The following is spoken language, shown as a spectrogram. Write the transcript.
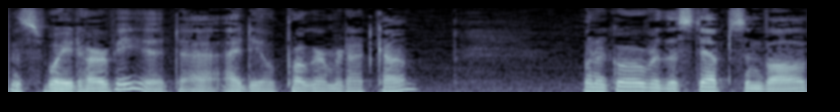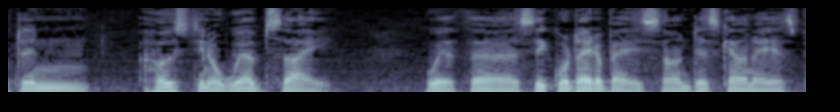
This is Wade Harvey at uh, idealprogrammer.com. I want to go over the steps involved in hosting a website with a SQL database on Discount ASP.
